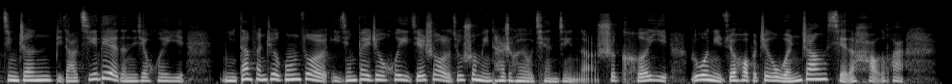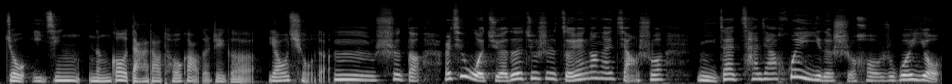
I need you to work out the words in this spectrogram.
竞争比较激烈的那些会议，你但凡这个工作已经被这个会议接受了，就说明它是很有前景。的是可以，如果你最后把这个文章写得好的话，就已经能够达到投稿的这个要求的。嗯，是的，而且我觉得就是泽源刚才讲说，你在参加会议的时候，如果有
